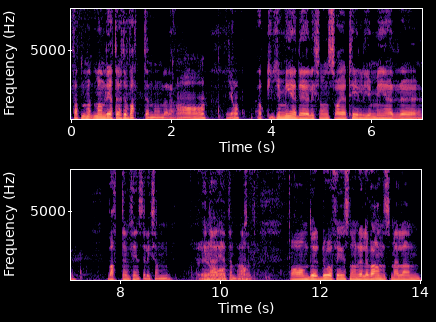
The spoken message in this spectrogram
För att man, man letar efter vatten med de där. Ja, ja. Och ju mer det liksom svajar till, ju mer eh, vatten finns det liksom i Ja, närheten på något ja. sätt. Och om det då finns någon relevans mellan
